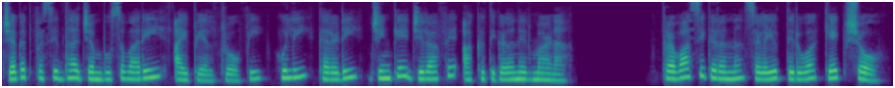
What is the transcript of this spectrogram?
ಜಗತ್ಪ್ರಸಿದ್ಧ ಜಂಬೂಸವಾರಿ ಐಪಿಎಲ್ ಟ್ರೋಫಿ, ಹುಲಿ, ಕರಡಿ, ಜಿಂಕೆ, ಜಿರಾಫೆ ಆಕೃತಿಗಳ ನಿರ್ಮಾಣ. ಪ್ರವಾಸಿಗರನ್ನ ಸೆಳೆಯುತ್ತಿರುವ ಕೇಕ್ ಶೋ.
